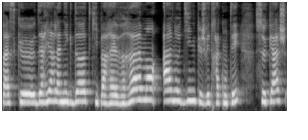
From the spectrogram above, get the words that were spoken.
parce que derrière l'anecdote qui paraît vraiment anodine que je vais te raconter, se cache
